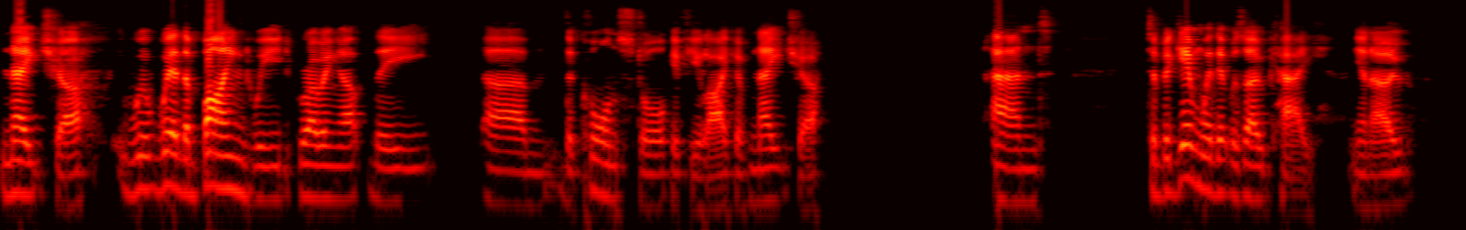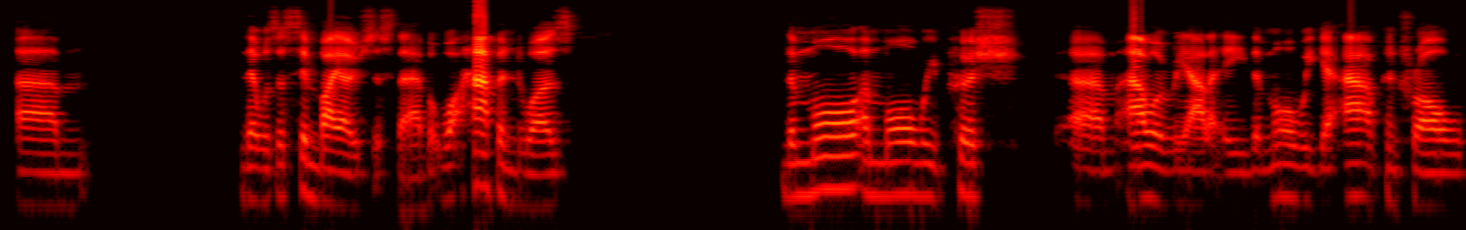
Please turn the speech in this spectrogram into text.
nature. We're, we're the bindweed growing up the um, the cornstalk, if you like, of nature. And to begin with, it was okay, you know. Um, there was a symbiosis there. But what happened was the more and more we push um, our reality, the more we get out of control,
